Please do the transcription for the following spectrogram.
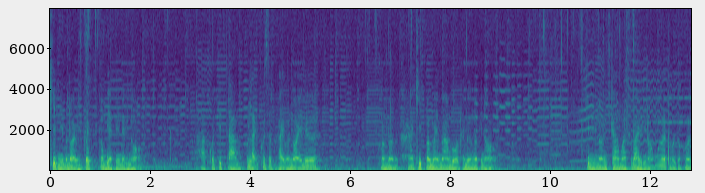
คลิปนี้มันน้อยจบต้องเพียงเท่านี้นะพี่น้องหากกดติดตามกดไลค์กดซับสไครต์มาหน่อยเด้อ มน้อยหาคลิปมาใหม่มาอัปโหลดให้เบิ่งครับพี่น้องคลิปนี้น้องกินก้าวมาสบายพี่น้องเมื่อทุกคนทุกคน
